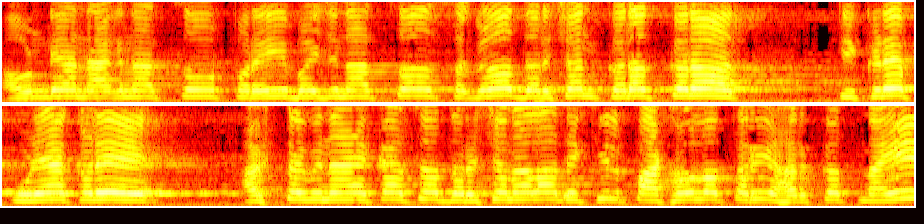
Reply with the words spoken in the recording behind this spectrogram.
औंड्या नागनाथचं परई बैजनाथचं सगळं दर्शन करत करत तिकडे पुण्याकडे अष्टविनायकाचं दर्शनाला देखील पाठवलं तरी हरकत नाही.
